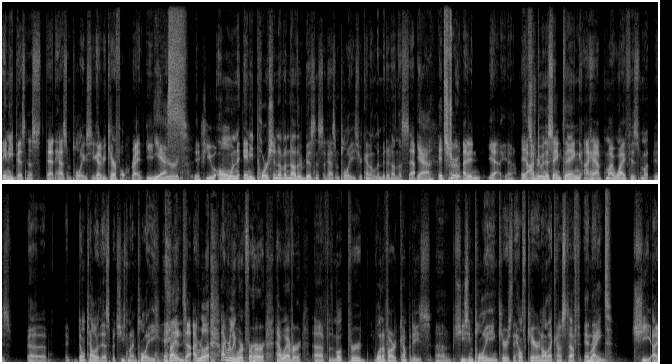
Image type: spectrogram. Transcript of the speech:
any business that has employees. You got to be careful, right? You, Yes. If you own any portion of another business that has employees, you're kind of limited on the SEP. yeah, it's true. I didn't. Yeah, yeah. yeah I'm true. doing the same thing. I have my wife is is. Uh, don't tell her this, but she's my employee, Right. and uh, I really, I really work for her. However, uh, for the mo- for one of our companies, um, she's employee and carries the health care and all that kind of stuff. And then Right. She, I,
